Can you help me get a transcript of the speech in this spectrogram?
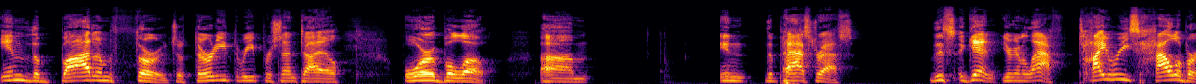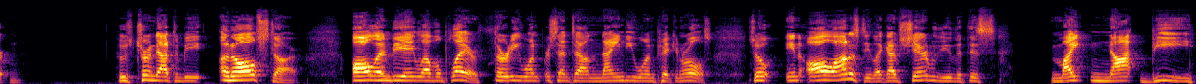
in the bottom third, so 33 percentile or below um, in the past drafts. This, again, you're going to laugh. Tyrese Haliburton, who's turned out to be an all star, all NBA level player, 31 percentile, 91 pick and rolls. So, in all honesty, like I've shared with you, that this might not be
